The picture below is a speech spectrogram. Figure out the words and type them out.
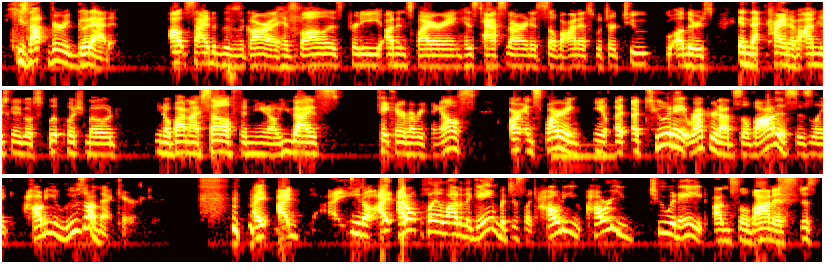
he's not very good at it. Outside of the Zagara, his Valla is pretty uninspiring. His Tassadar and his Sylvanas, which are two others in that kind of I'm just going to go split push mode, you know, by myself, and you know, you guys take care of everything else are inspiring. You know, a, a two and eight record on Sylvanas is like, how do you lose on that character? I, I, I, you know, I, I don't play a lot of the game, but just like, how do you, how are you two and eight on Sylvanas? Just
